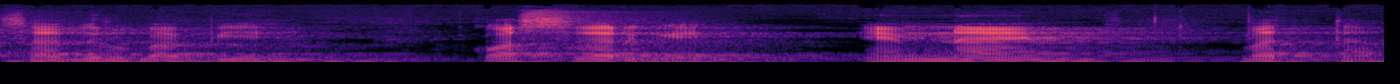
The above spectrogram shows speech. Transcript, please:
સાદુરૂપ આપીએ. કોસ એમના એમ વત્તા.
